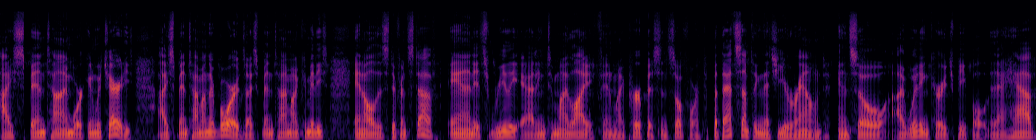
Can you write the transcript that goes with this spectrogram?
I spend time working with charities. I spend time on their boards. I spend time on committees and all this different stuff. And it's really adding to my life and my purpose and so forth. But that's something that's year round. And so I would encourage people that have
